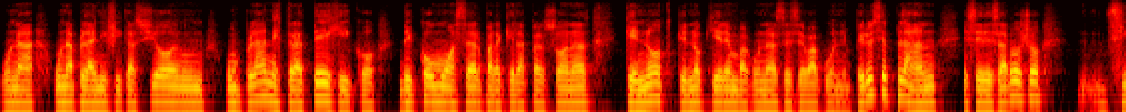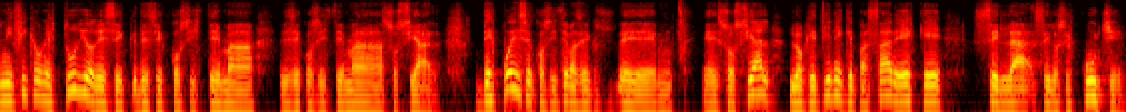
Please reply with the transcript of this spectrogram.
una, una planificación, un, plan estratégico de cómo hacer para que las personas que no, que no quieren vacunarse se vacunen. Pero ese plan, ese desarrollo, significa un estudio de ese, de ese, ecosistema, de ese ecosistema social. Después de ese ecosistema eh, eh, social, lo que tiene que pasar es que se, la, se los escuche,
